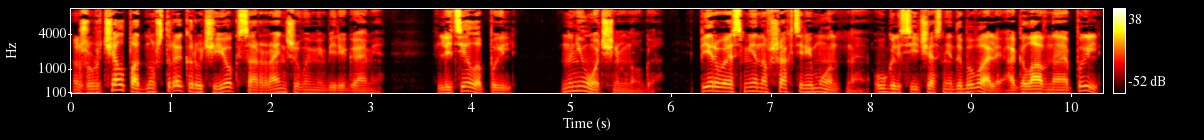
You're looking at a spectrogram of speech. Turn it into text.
Журчал по дну штрека ручеек с оранжевыми берегами. Летела пыль, но не очень много. Первая смена в шахте ремонтная, уголь сейчас не добывали, а главная пыль,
